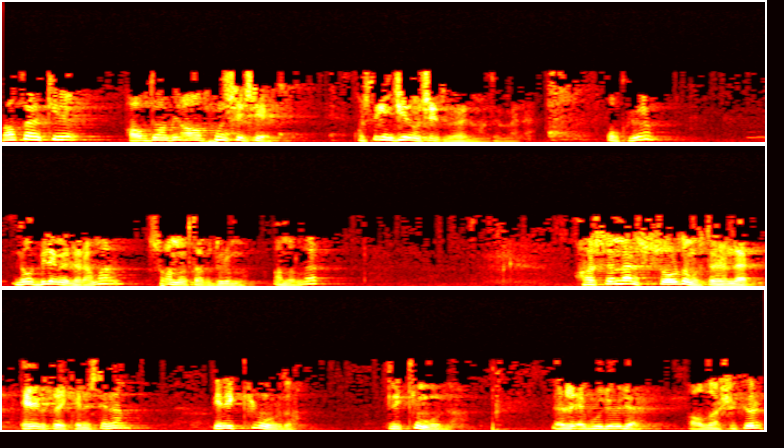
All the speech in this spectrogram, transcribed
baklar ki Abdullah bin Avf'ın sesi o sesi İncil'in sesi böyle, böyle. okuyor. Ne o bilemediler ama sonra tabi durumu anladılar. Hazreti Ömer sordu muhtemelenler götürdü kendisine. Beni kim vurdu? Beni kim vurdu? Dedi Ebu Lüle. Allah şükür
